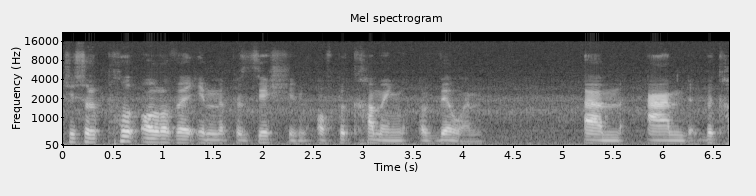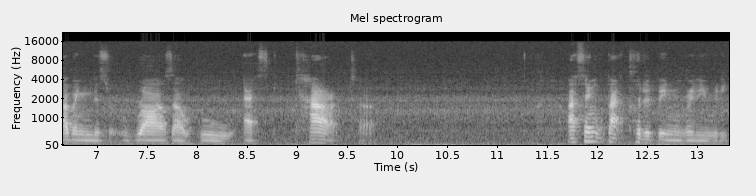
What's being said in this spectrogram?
to sort of put Oliver in the position of becoming a villain um, and becoming this Ra's al Ghul-esque character. I think that could have been really, really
